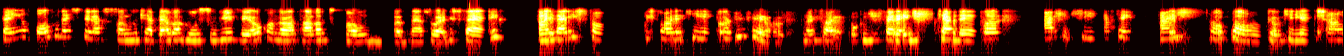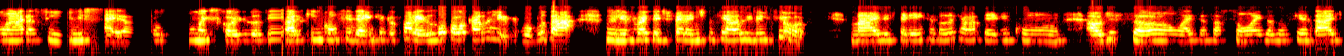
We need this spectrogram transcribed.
tem um pouco da inspiração do que a Bela Russo viveu quando ela estava atuando nessa websérie, mas a história, a história que ela viveu, uma história um pouco diferente que a dela, acho que tem mais o ponto. Eu queria deixar um ar assim de mistério, algumas coisas assim, claro que em confidência que eu falei, não vou colocar no livro, vou mudar. No livro vai ser diferente do que ela vivenciou mas a experiência toda que ela teve com audição, as sensações, as ansiedades,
